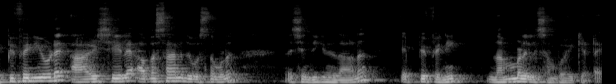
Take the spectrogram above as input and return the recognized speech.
എപ്പിഫനിയുടെ ആഴ്ചയിലെ അവസാന ദിവസം നമ്മൾ ചിന്തിക്കുന്നതാണ് എപ്പിഫനി നമ്മളിൽ സംഭവിക്കട്ടെ.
